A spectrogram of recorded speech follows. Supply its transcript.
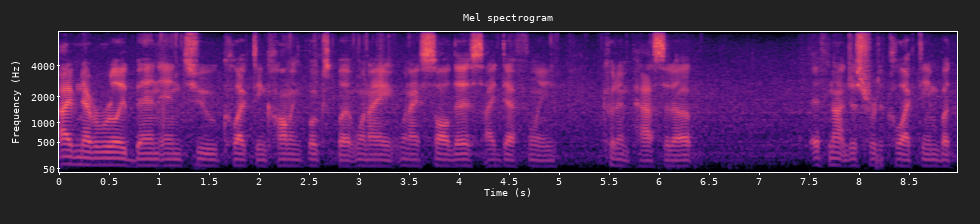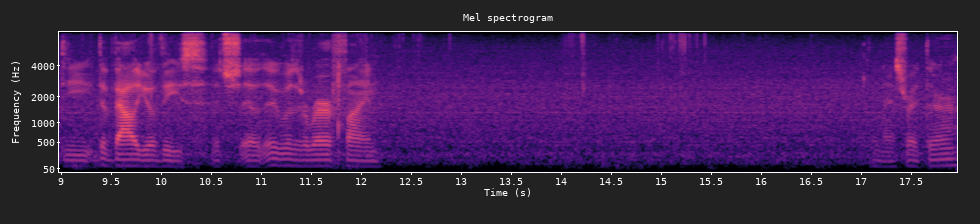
I've never really been into collecting comic books, but when I when I saw this, I definitely couldn't pass it up if not just for the collecting, but the, the value of these. It's, it, it was a rare find. Nice right there.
